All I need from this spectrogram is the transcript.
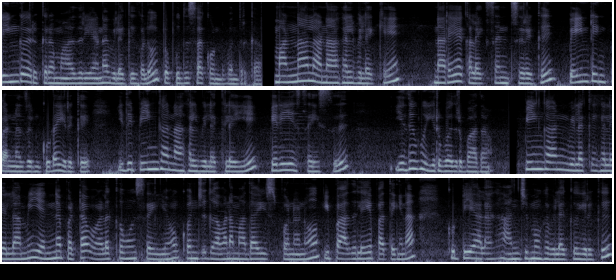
லிங்கம் இருக்கிற மாதிரியான விளக்குகளும் இப்போ புதுசாக கொண்டு வந்திருக்காங்க. மண்ணால் அனாகல் விளக்கே நிறைய கலெக்ஷன்ஸ் இருக்குது பெயிண்டிங் பண்ணதுன்னு கூட இருக்குது இது பீங்கான் அகல் விளக்குலேயே பெரிய சைஸு இதுவும் இருபது ரூபா தான். பீங்கான் விளக்குகள் எல்லாமே எண்ணெய் பட்டால் வளர்க்கவும் செய்யும். கொஞ்சம் கவனமாக தான் யூஸ் பண்ணணும். இப்போ அதுலேயே பார்த்தீங்கன்னா குட்டி அழகாக அஞ்சு முக விளக்கு இருக்குது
